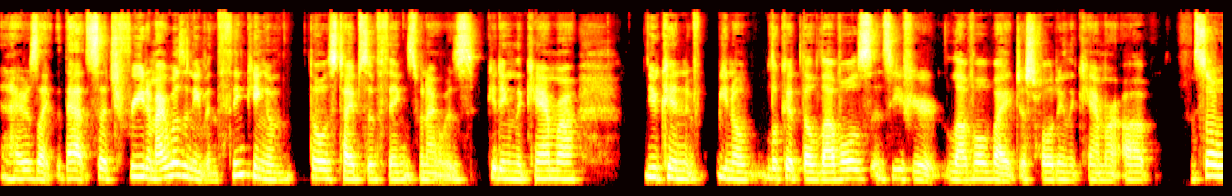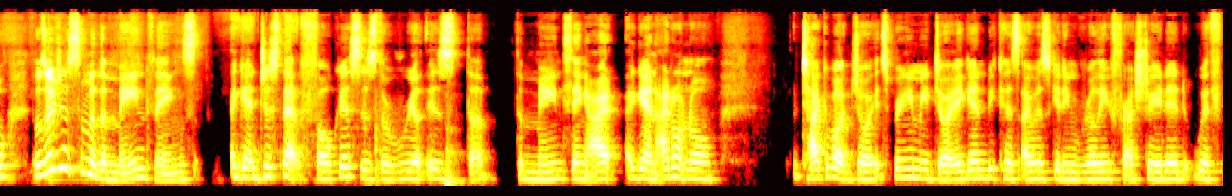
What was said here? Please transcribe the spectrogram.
And I was like, that's such freedom. I wasn't even thinking of those types of things when I was getting the camera. You can, you know, look at the levels and see if you're level by just holding the camera up. So those are just some of the main things. Again, just that focus is the real is the the main thing. I again, I don't know talk about joy. It's bringing me joy again because I was getting really frustrated with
